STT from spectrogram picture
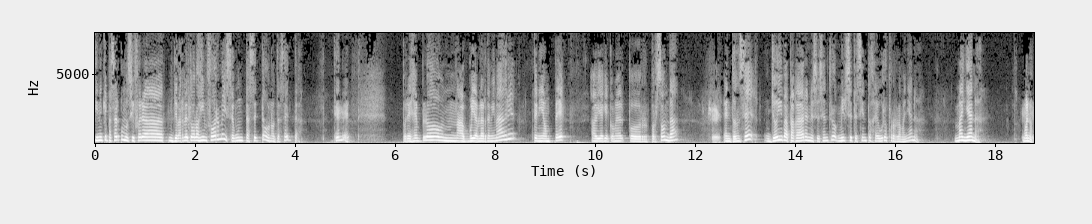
tiene que pasar como si fuera llevarle todos los informes y según te acepta o no te acepta. ¿Entiendes? Por ejemplo, mm, ah, voy a hablar de mi madre, tenía un PEC, había que comer por, por sonda, Sí. entonces yo iba a pagar en ese centro 1.700 euros por la mañana. Mañana. Bueno,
